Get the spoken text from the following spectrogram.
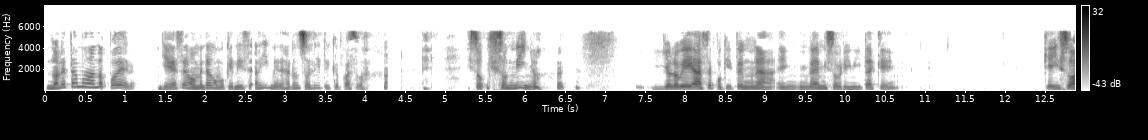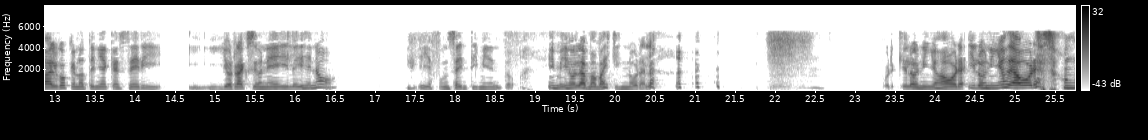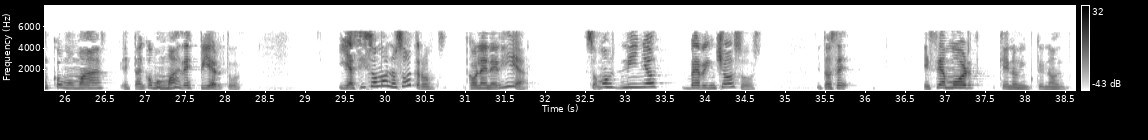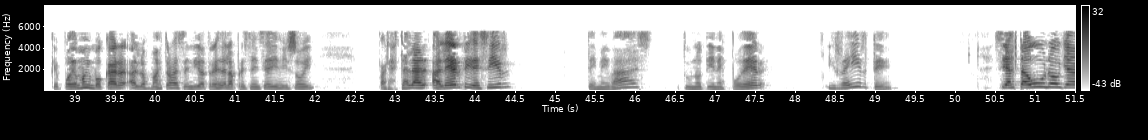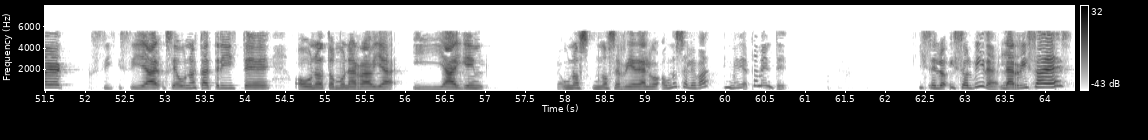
No le estamos dando poder. Llega ese momento como que dice, ay, me dejaron solito y qué pasó. y son, son niños. yo lo vi hace poquito en una, en una de mis sobrinitas que, que hizo algo que no tenía que hacer y, yo reaccioné y le dije no. Y ella fue un sentimiento. Y me dijo la mamá es que ignórala. Porque los niños ahora, y los niños de ahora son como más, están como más despiertos. Y así somos nosotros, con la energía. Somos niños berrinchosos. Entonces, ese amor que, nos, que, podemos invocar a los maestros ascendidos a través de la presencia de Dios yo soy, para estar alerta y decir, te me vas, tú no tienes poder, y reírte. Si hasta uno ya, si, si, si uno está triste o uno toma una rabia y alguien, uno, uno se ríe de algo, a uno se le va inmediatamente. Y se, lo, y se olvida. La risa es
